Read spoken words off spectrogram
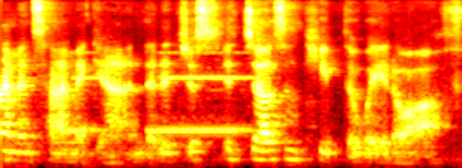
time and time again that it just it doesn't keep the weight off.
